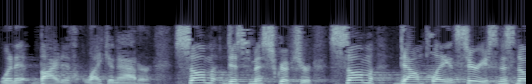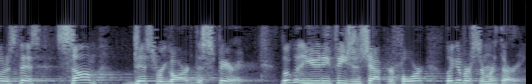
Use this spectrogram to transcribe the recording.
when it biteth like an adder. Some dismiss scripture. Some downplay its seriousness. Notice this. Some disregard the spirit. Look at you in Ephesians chapter 4. Look at verse number 30.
